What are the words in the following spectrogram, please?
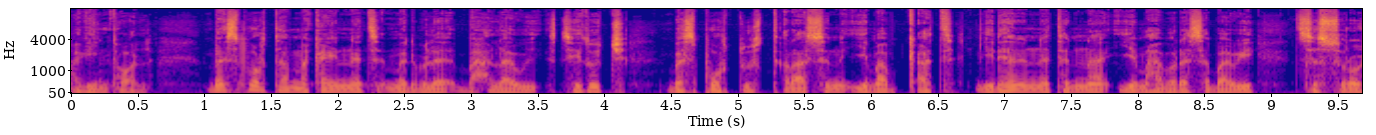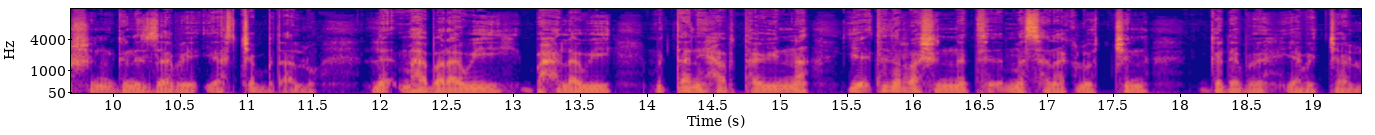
አግኝተዋል። በስፖርት አማካይነት መድብለ ባህላዊ ሴቶች በስፖርት ውስጥ ራስን የማብቃት የደህንነትና የማኅበረሰባዊ ትስስሮሽን ግንዛቤ ያስጨብጣሉ። ለማኅበራዊ፣ ባህላዊ፣ ምጣኔ ሀብታዊና የተደራሽነት መሰናክሎችን ገደብ ያበጃሉ።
